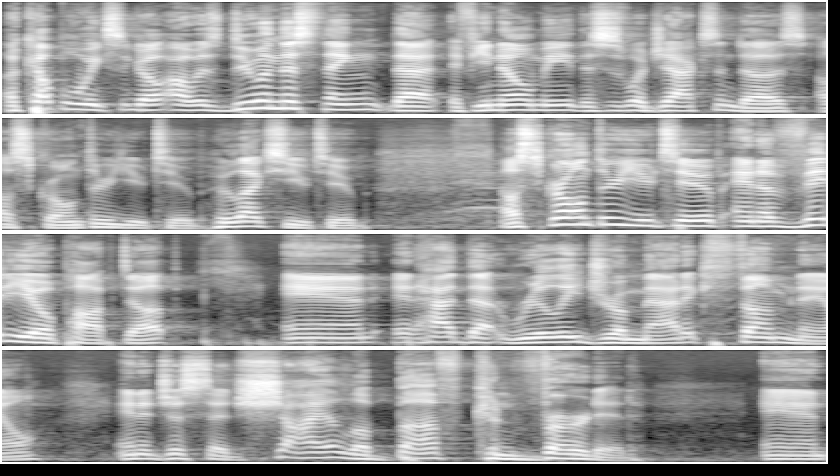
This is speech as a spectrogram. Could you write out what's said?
a couple weeks ago, I was doing this thing that, if you know me, this is what Jackson does. I was scrolling through YouTube. Who likes YouTube? I was scrolling through YouTube and a video popped up and it had that really dramatic thumbnail and it just said Shia LaBeouf converted. And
